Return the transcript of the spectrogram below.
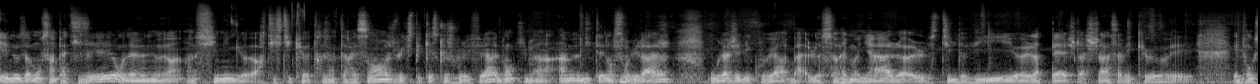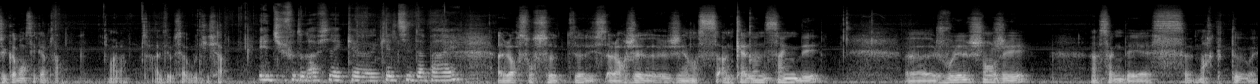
Et nous avons sympathisé, on a eu un feeling artistique très intéressant. Je lui ai expliqué ce que je voulais faire et donc il m'a invité dans son village où là j'ai découvert bah, le cérémonial, le style de vie, la pêche, la chasse avec eux. Et, donc j'ai commencé comme ça. Voilà, ça aboutit ça. Et tu photographies avec euh, quel type d'appareil? Alors, sur ce, alors j'ai un, Canon 5D. Euh, je voulais le changer un 5DS Mark II, ouais.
